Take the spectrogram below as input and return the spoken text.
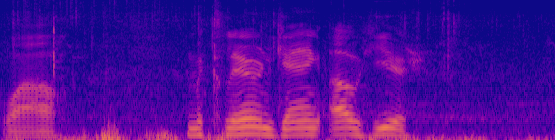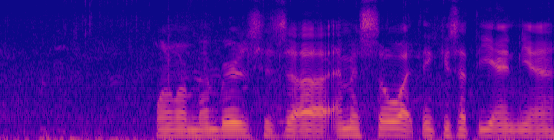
Wow. McLaren gang out here. One of our members, his uh, MSO, I think, is at the end, yeah.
